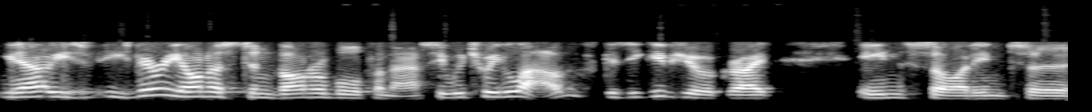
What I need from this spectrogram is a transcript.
you know he's he's very honest and vulnerable, Thanasi, which we love because he gives you a great insight into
